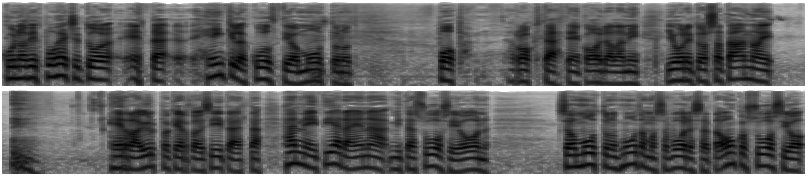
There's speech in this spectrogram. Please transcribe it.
kun otit puheeksi tuo, että henkilökultti on muuttunut pop rock-tähtien kohdalla, niin juuri tuossa taannoi herra Ylppö kertoi siitä, että hän ei tiedä enää, mitä suosio on. Se on muuttunut muutamassa vuodessa, että onko suosio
